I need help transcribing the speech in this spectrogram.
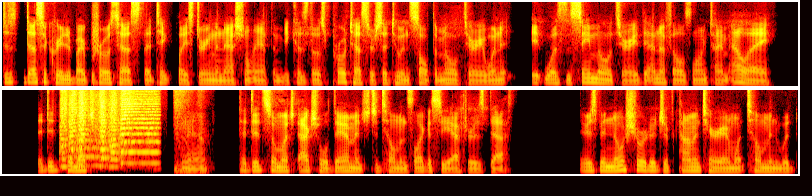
des- desecrated by protests that take place during the national anthem because those protests are said to insult the military when it, it was the same military, the NFL's longtime ally, that did so much. Yeah, that did so much actual damage to Tillman's legacy after his death. There has been no shortage of commentary on what Tillman would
